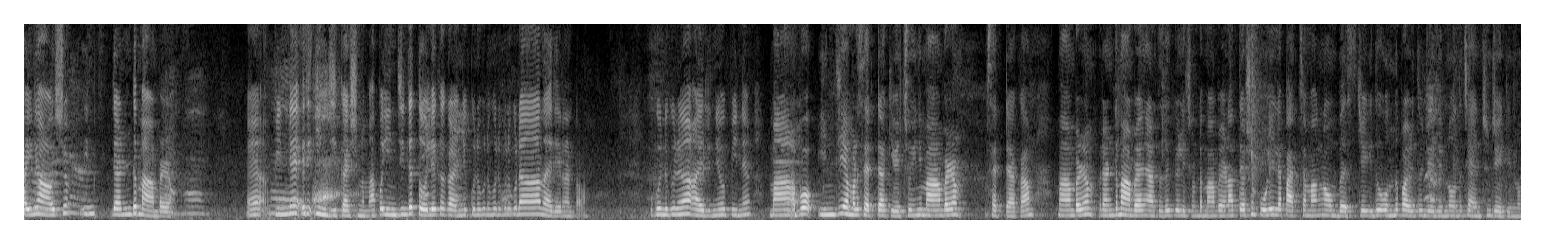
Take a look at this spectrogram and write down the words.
അതിന് ആവശ്യം രണ്ട് മാമ്പഴം. പിന്നെ ഒരു ഇഞ്ചി കഷ്ണം. അപ്പോൾ ഇഞ്ചിന്റെ തൊലിയൊക്കെ കഴിഞ്ഞ് കുനു കുനു കുനു കുനു കുനാന്ന് അരിയണം കേട്ടോ കുനു കുനു അരിഞ്ഞു പിന്നെ മാ അപ്പോൾ ഇഞ്ചി നമ്മൾ സെറ്റാക്കി വെച്ചു. ഇനി മാമ്പഴം സെറ്റാക്കാം. മാമ്പഴം രണ്ട് മാമ്പഴം ഞാൻ അടുത്തത് കിളിച്ചുണ്ട്. മാമ്പഴം അത്യാവശ്യം പുളിയില്ല. പച്ചമാങ്ങ ആവും ബെസ്റ്റ് ഇത് ഒന്ന് പഴുത്തും ചെയ്തിരുന്നു ഒന്ന് ചനച്ചും ചെയ്തിരുന്നു.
